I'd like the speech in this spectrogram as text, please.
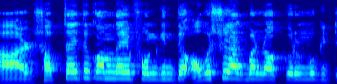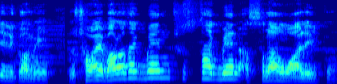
আর সবচাইতে কম দামে ফোন কিনতে অবশ্যই একবার নক করুন মুকির টেলিকমে তো সবাই ভালো থাকবেন, সুস্থ থাকবেন, আসসালামু আলাইকুম।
